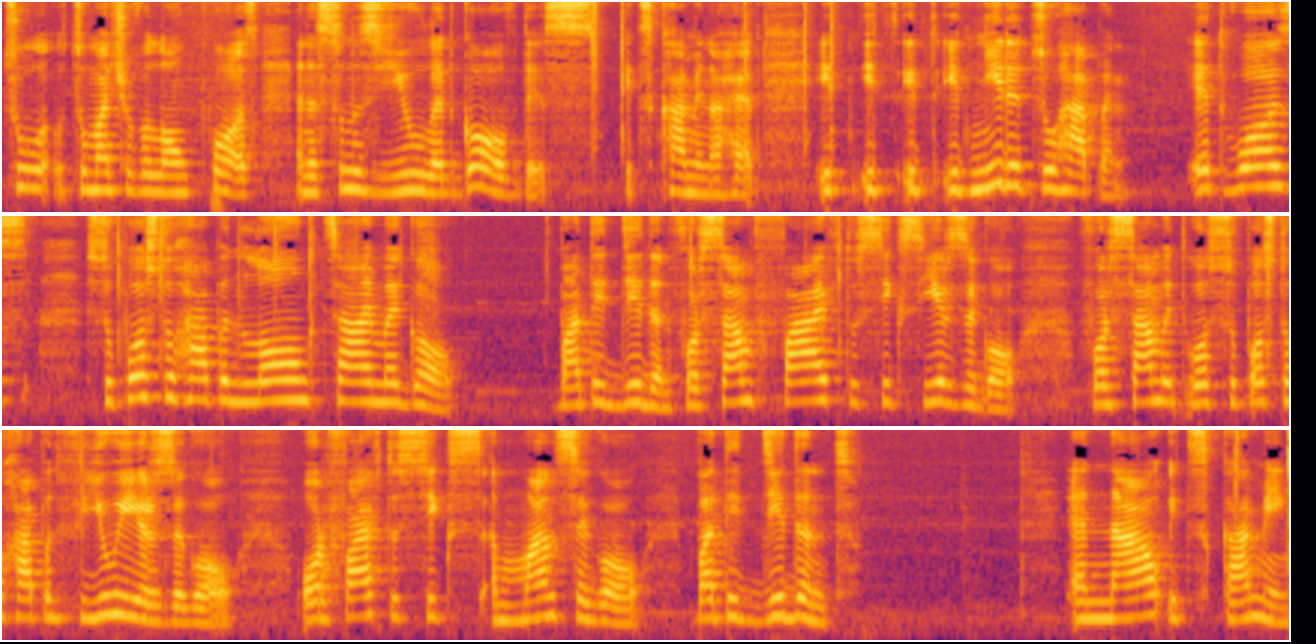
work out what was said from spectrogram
too too much of a long pause. And as soon as you let go of this it's coming ahead. It it it, it needed to happen. It was supposed to happen long time ago but it didn't. For some five to six years ago for some it was supposed to happen few years ago or five to six months ago, but it didn't. And now it's coming.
